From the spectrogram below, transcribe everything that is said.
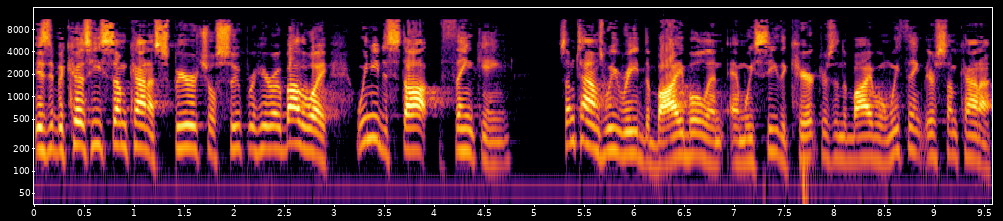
Is it because he's some kind of spiritual superhero? By the way, we need to stop thinking. Sometimes we read the Bible and, and we see the characters in the Bible and we think there's some kind of,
